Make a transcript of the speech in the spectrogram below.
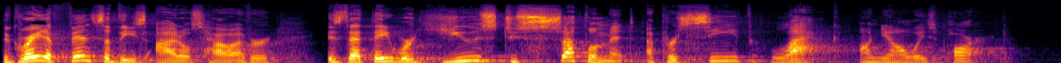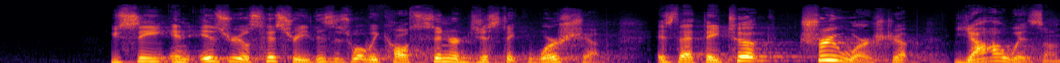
The great offense of these idols, however, is that they were used to supplement a perceived lack on Yahweh's part. You see, in Israel's history, this is what we call synergistic worship, is that they took true worship, Yahwism,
